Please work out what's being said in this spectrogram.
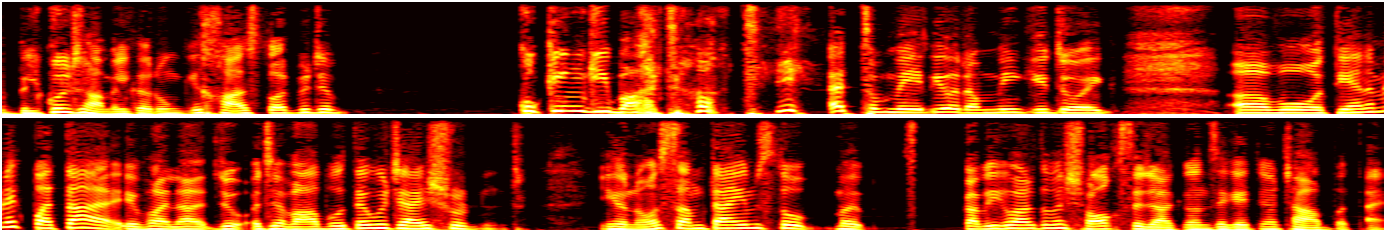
बिल्कुल शामिल करूँगी खास तौर पे जब कुकिंग की बात आती है तो मेरी और अम्मी की जो एक वो होती है ना मुझे पता है वाला जो जवाब होता है वो I shouldn't you know sometimes तो कभी कभार तो मैं शौक से जाके उनसे कहती हूँ अच्छा आप बताएँ।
